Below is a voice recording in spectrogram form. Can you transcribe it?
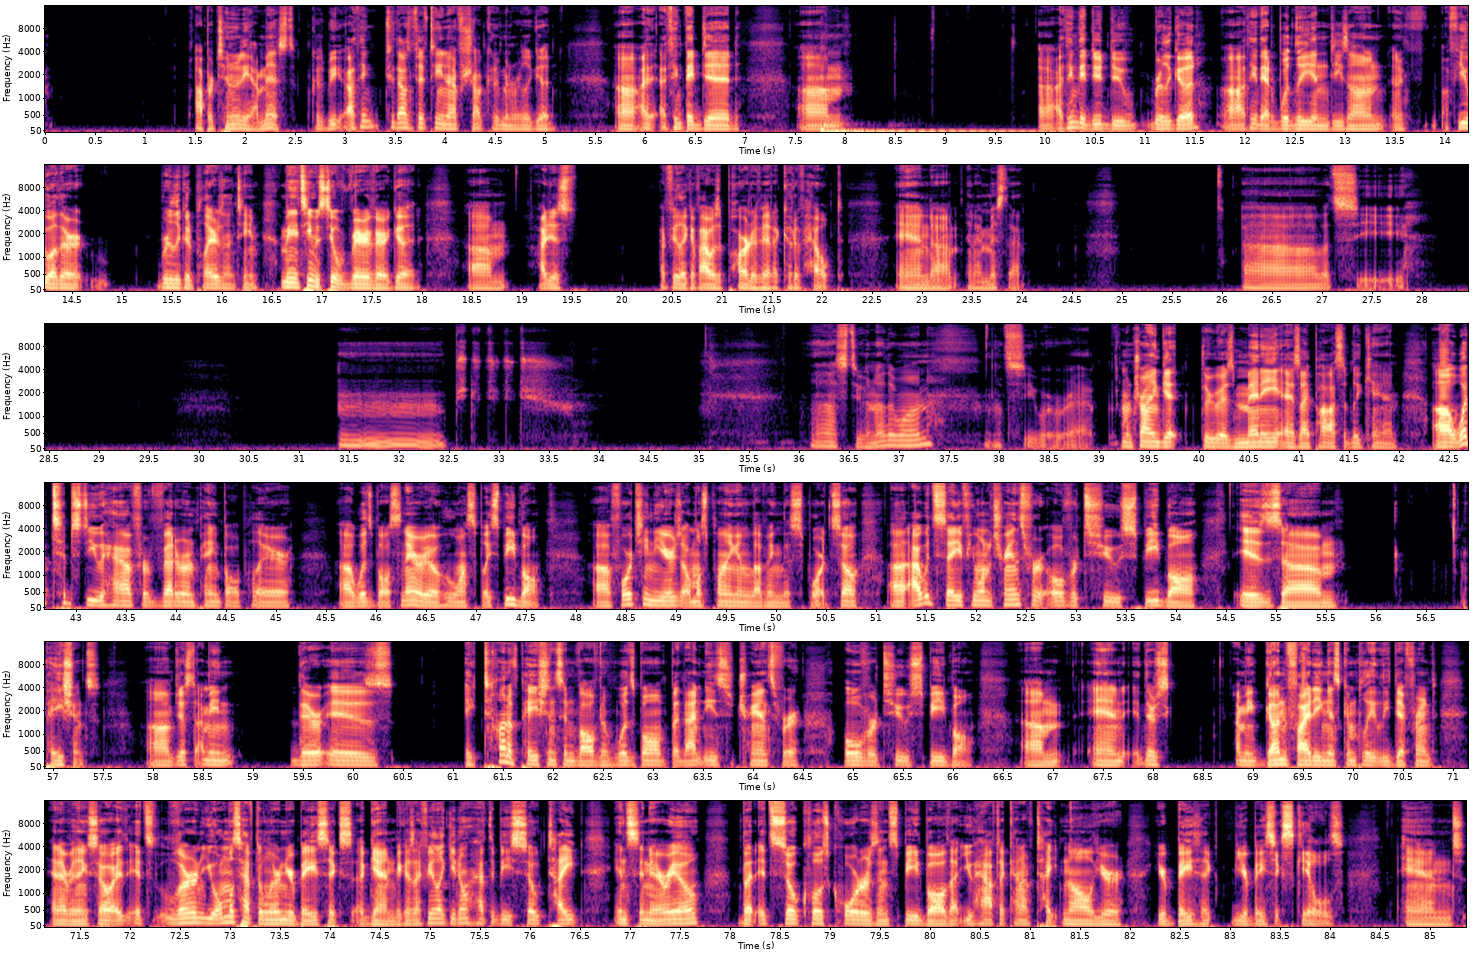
opportunity I missed because we I think 2015 AfterShock could have been really good. Uh, I, I think they did. Um, uh, I think they did do really good. Uh, I think they had Woodley and Dizon and a few other really good players on the team. I mean, the team is still very, very good. Um, I just, I feel like if I was a part of it, I could have helped, and um, and I missed that. Uh, let's see. Mm. Uh, let's do another one. Let's see where we're at. I'm to try and get through as many as I possibly can. Uh, what tips do you have for veteran paintball player, uh, woodsball scenario, who wants to play speedball? Uh, 14 years, almost playing and loving this sport. So uh, I would say if you want to transfer over to speedball, is um, patience. Um, just, I mean, there is a ton of patience involved in woodsball, but that needs to transfer over to speedball. Um, and there's I mean, gunfighting is completely different and everything. So it, it's learn. You almost have to learn your basics again because I feel like you don't have to be so tight in scenario, but it's so close quarters in speedball that you have to kind of tighten all your your basic your basic skills and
